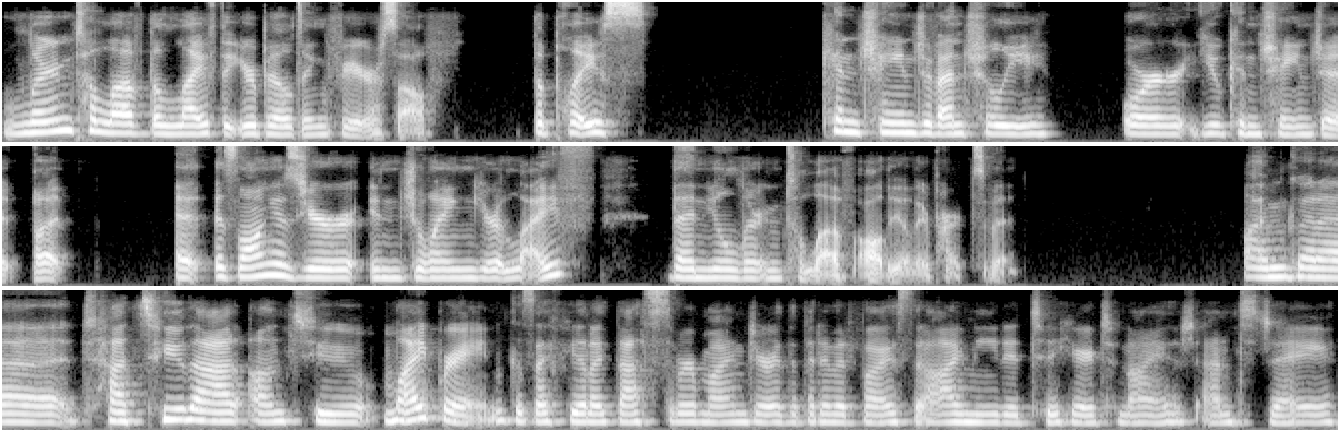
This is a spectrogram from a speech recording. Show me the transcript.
learn to love the life that you're building for yourself. The place can change eventually or you can change it but as long as you're enjoying your life then you'll learn to love all the other parts of it i'm gonna tattoo that onto my brain because i feel like that's the reminder the bit of advice that i needed to hear tonight and today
